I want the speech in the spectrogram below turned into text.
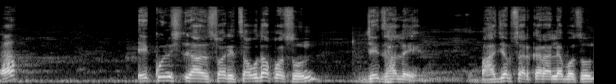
हा? एकोणीस सॉरी चौदापासून जे झालंय भाजप सरकार आल्यापासून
